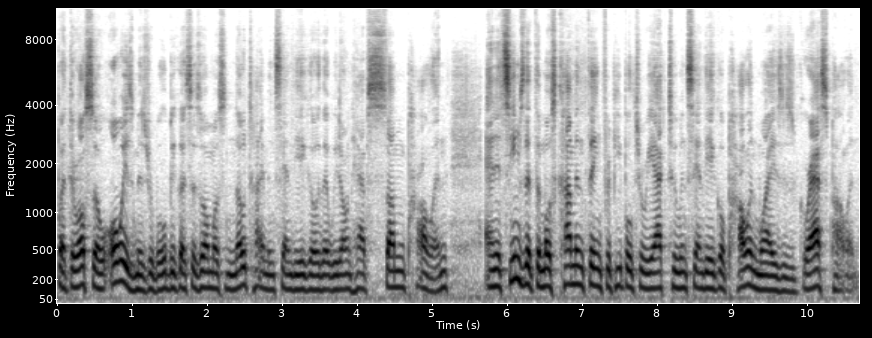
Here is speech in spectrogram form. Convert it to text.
but they're also always miserable because there's almost no time in San Diego that we don't have some pollen. And it seems that the most common thing for people to react to in San Diego pollen wise is grass pollen.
